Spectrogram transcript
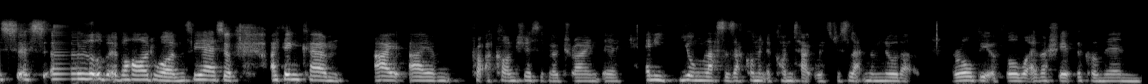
just a little bit of a hard one. So yeah, so I think um, I I am conscious about trying to any young lasses I come into contact with, just letting them know that they're all beautiful, whatever shape they come in,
